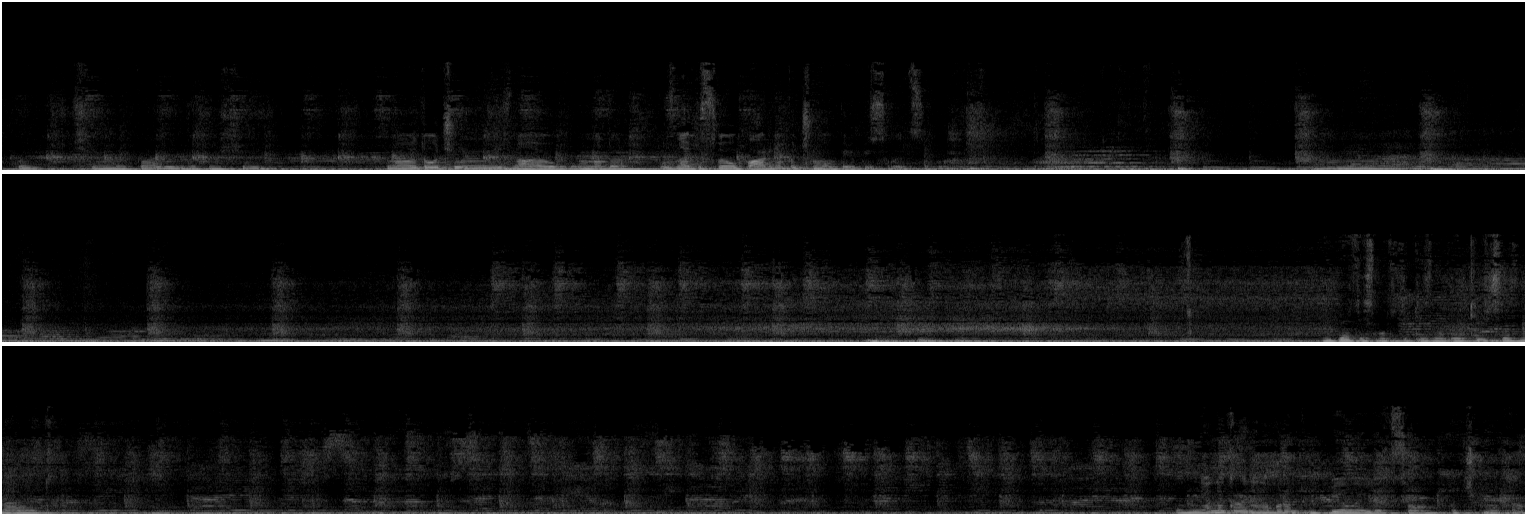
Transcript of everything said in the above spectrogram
Почему парень в отношениях? Ну, это очень, не знаю, надо узнать у своего парня, почему он переписывается. Ребята, смотрите, знатоки все знают. У меня на экране, наоборот, белое лицо почему-то.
